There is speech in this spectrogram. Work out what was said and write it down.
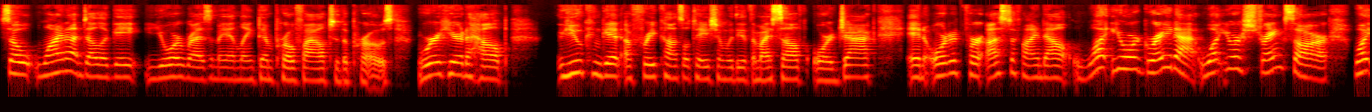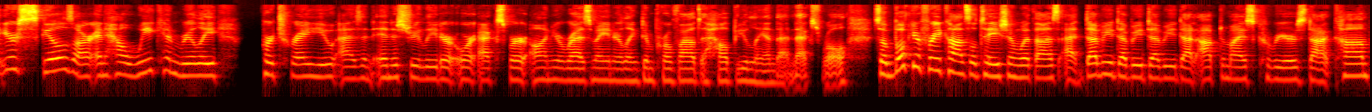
So why not delegate your resume and LinkedIn profile to the pros? We're here to help. You can get a free consultation with either myself or Jack in order for us to find out what you're great at, what your strengths are, what your skills are, and how we can really portray you as an industry leader or expert on your resume and your LinkedIn profile to help you land that next role. So book your free consultation with us at www.optimizecareers.com.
